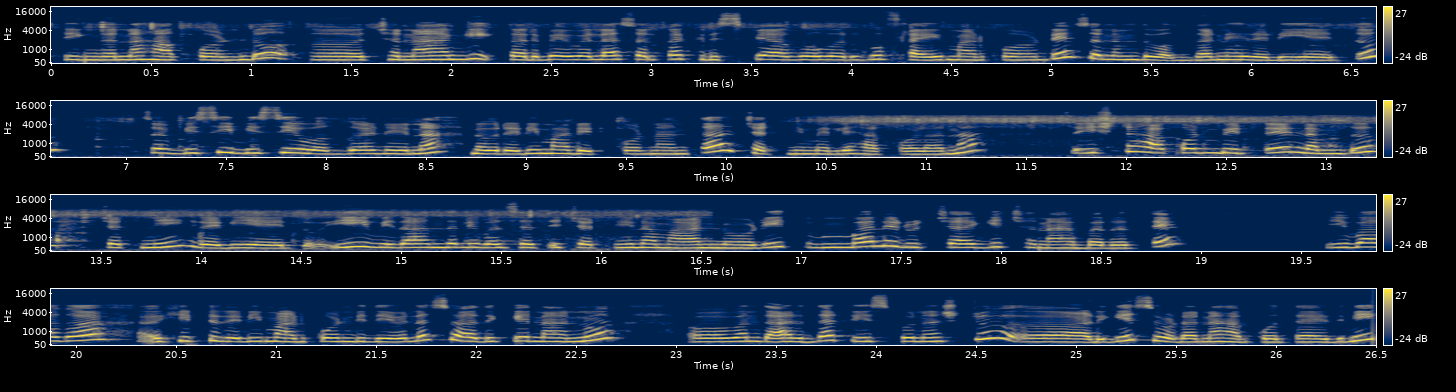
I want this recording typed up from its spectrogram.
ಸ್ಟಿಂಗನ್ನು ಹಾಕ್ಕೊಂಡು ಚೆನ್ನಾಗಿ ಕರಿಬೇವೆಲ್ಲ ಸ್ವಲ್ಪ ಕ್ರಿಸ್ಪಿ ಆಗೋವರೆಗೂ ಫ್ರೈ ಮಾಡಿಕೊಂಡ್ರೆ ಸೊ ನಮ್ಮದು ಒಗ್ಗರಣೆ ರೆಡಿ ಆಯಿತು. ಸೊ ಬಿಸಿ ಬಿಸಿ ಒಗ್ಗರಣೆನ ನಾವು ರೆಡಿ ಮಾಡಿ ಇಟ್ಕೊಂಡಂಥ ಚಟ್ನಿ ಮೇಲೆ ಹಾಕೊಳ್ಳೋಣ. ಸೊ ಇಷ್ಟು ಹಾಕೊಂಡ್ಬಿಟ್ರೆ ನಮ್ಮದು ಚಟ್ನಿ ರೆಡಿ ಆಯಿತು. ಈ ವಿಧಾನದಲ್ಲಿ ಒಂದ್ಸತಿ ಚಟ್ನಿನ ಮಾಡಿ ನೋಡಿ ತುಂಬಾ ರುಚಿಯಾಗಿ ಚೆನ್ನಾಗಿ ಬರುತ್ತೆ. ಇವಾಗ ಹಿಟ್ಟು ರೆಡಿ ಮಾಡ್ಕೊಂಡಿದ್ದೇವಲ್ಲ ಸೊ ಅದಕ್ಕೆ ನಾನು ಒಂದು ಅರ್ಧ ಟೀ ಸ್ಪೂನ್ ಅಷ್ಟು ಅಡುಗೆ ಸೋಡಾನ ಹಾಕೋತಾ ಇದ್ದೀನಿ.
